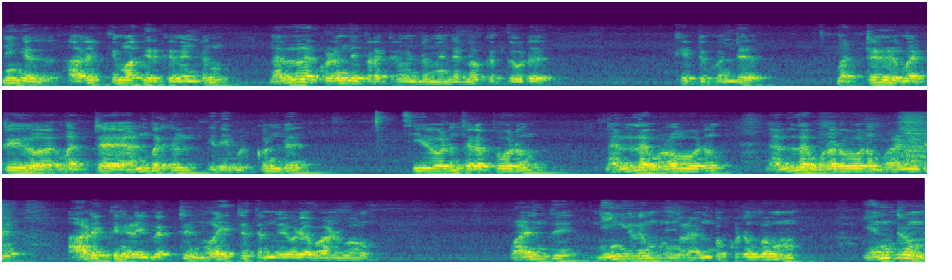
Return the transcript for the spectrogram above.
நீங்கள் ஆரோக்கியமாக இருக்க வேண்டும். நல்ல குழந்தை பிறக்க வேண்டும் என்ற நோக்கத்தோடு கேட்டுக்கொண்டு மற்ற மற்ற மற்ற அன்பர்கள் இதை உட்கொண்டு சீரோடும் சிறப்போடும் நல்ல உணவோடும் நல்ல உணர்வோடும் வாழ்ந்து ஆரோக்கிய நிலை பெற்று நோயற்ற தன்மையோடு வாழ்வோம். வாழ்ந்து நீங்களும் உங்கள் அன்பு குடும்பமும் என்றும்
